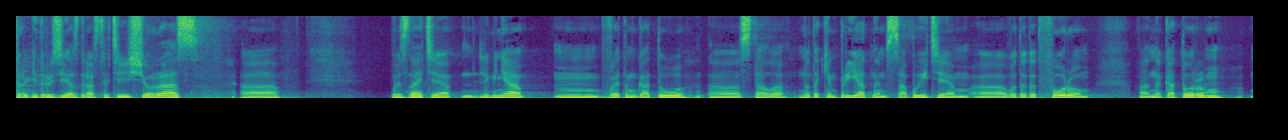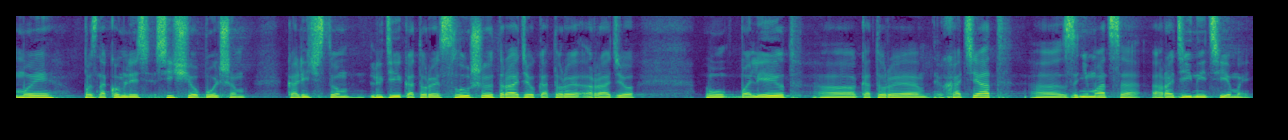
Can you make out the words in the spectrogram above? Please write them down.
Дорогие друзья, здравствуйте еще раз. А, вы знаете, для меня в этом году а, стало ну, таким приятным событием а, вот этот форум, на котором мы познакомились с еще большим количеством людей, которые слушают радио, которые радио ну, болеют, которые хотят заниматься радийной темой.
